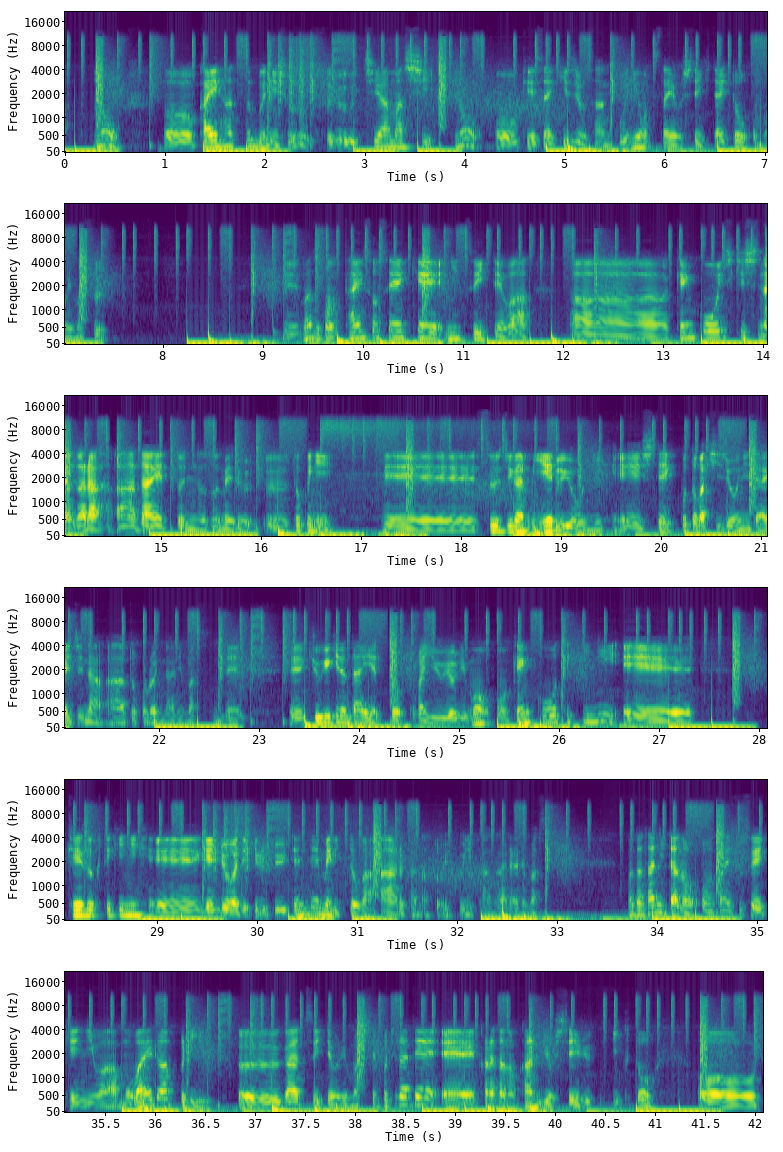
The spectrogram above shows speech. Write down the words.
の開発部に所属する内山氏の掲載記事を参考にお伝えをしていきたいと思います。えーまずこの体組成系についてはあ健康を意識しながらダイエットに臨める特に、えー数字が見えるように、えーしていくことが非常に大事なところになりますので、えー急激なダイエットとかいうよりも健康的に、え継続的に、え減量ができるという点でメリットがあるかなというふうに考えられます。またタニタの体組成計にはモバイルアプリがついておりましてこちらで、え体の管理をしているいくと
